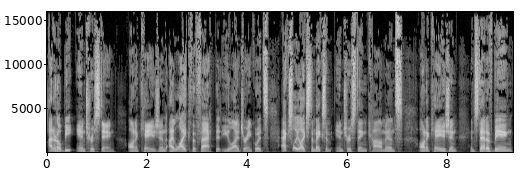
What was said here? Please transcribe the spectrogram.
I don't know, be interesting on occasion, I like the fact that Eli Drinkwitz actually likes to make some interesting comments on occasion instead of being,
